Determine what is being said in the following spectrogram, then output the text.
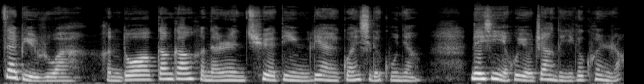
再比如啊，很多刚刚和男人确定恋爱关系的姑娘，内心也会有这样的一个困扰：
